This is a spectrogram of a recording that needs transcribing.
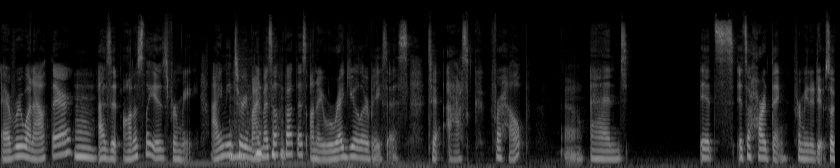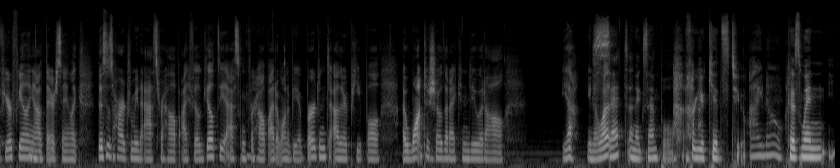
everyone out there as it honestly is for me. I need to remind myself about this on a regular basis to ask for help. Oh. And it's it's a hard thing for me to do. So if you're feeling mm. out there saying like this is hard for me to ask for help, I feel guilty asking for mm. help. I don't want to be a burden to other people. I want to mm. show that I can do it all. Yeah, you know what? Set an example for your kids too. I know. Because when,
